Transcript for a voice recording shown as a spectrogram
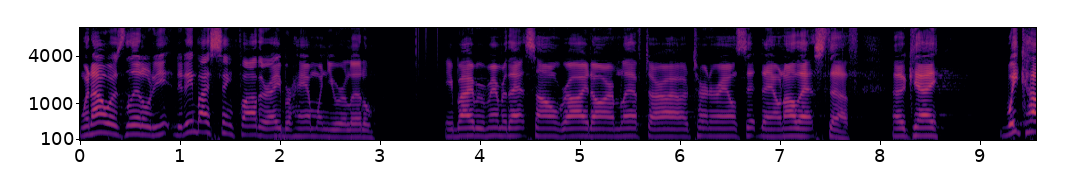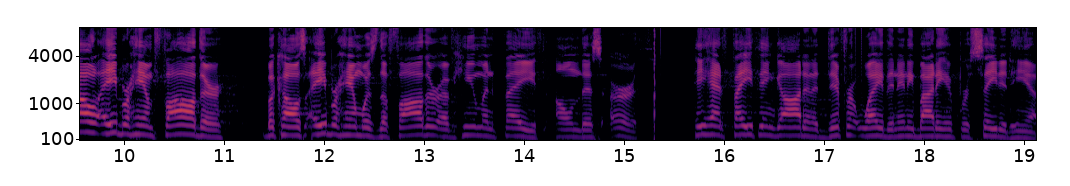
When I was little, did anybody sing Father Abraham when you were little? Anybody remember that song? Right arm, left arm, turn around, sit down, all that stuff. Okay? We call Abraham Father because Abraham was the father of human faith on this earth. He had faith in God in a different way than anybody who preceded him.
